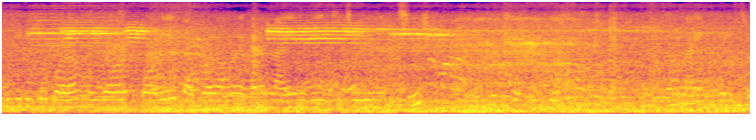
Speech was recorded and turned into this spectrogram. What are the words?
পুজো টুজো করা হয়ে যাওয়ার পরে তারপরে আমরা এখানে লাইন দিয়ে খিচুড়ি নিচ্ছি। লাইন করেছি।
